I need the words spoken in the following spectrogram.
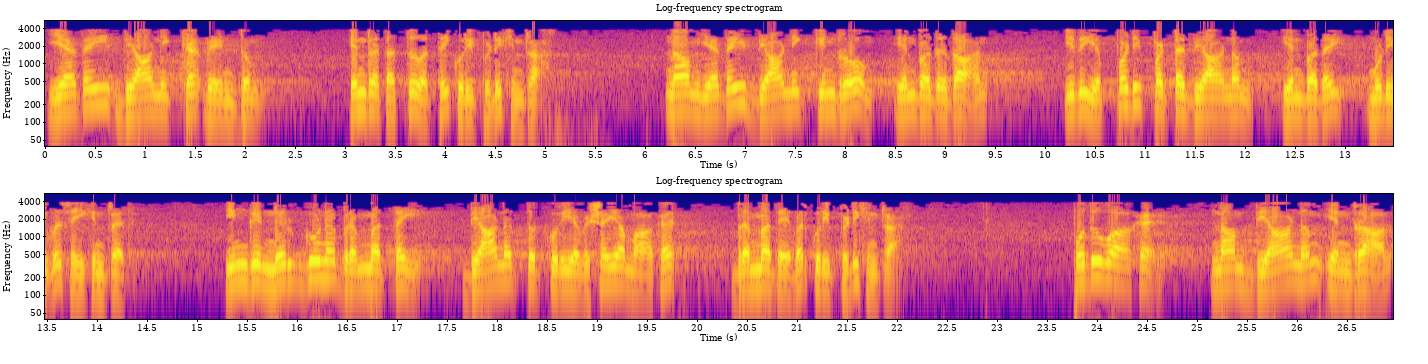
எதை தியானிக்க வேண்டும் என்ற தத்துவத்தை குறிப்பிடுகின்றார். நாம் எதை தியானிக்கின்றோம் என்பதுதான் இது எப்படிப்பட்ட தியானம் என்பதை முடிவு செய்கின்றது. இங்கு நிர்குண பிரம்மத்தை தியானத்திற்குரிய விஷயமாக பிரம்மதேவர் குறிப்பிடுகின்றார். பொதுவாக நாம் தியானம் என்றால்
